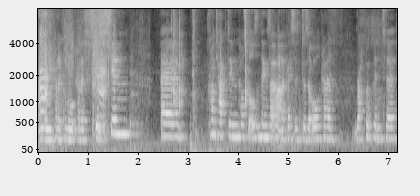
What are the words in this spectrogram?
I know you kind of promote kind of skin skin um, contact in hospitals and things like that. I guess it, does it all kind of wrap up into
